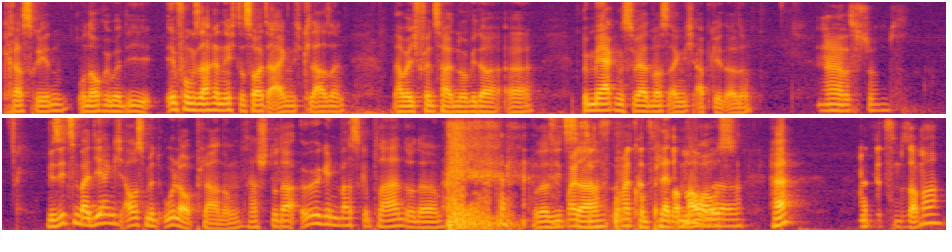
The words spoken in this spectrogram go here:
krass reden. Und auch über die Impfungssache nicht. Das sollte eigentlich klar sein. Aber ich finde es halt nur wieder äh, bemerkenswert, was eigentlich abgeht, Alter. Ja, das stimmt. Wie sieht es denn bei dir eigentlich aus mit Urlaubplanung? Hast du da irgendwas geplant oder, oder sieht es da jetzt, komplett mau aus? Hä? Meinst du jetzt im Sommer?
